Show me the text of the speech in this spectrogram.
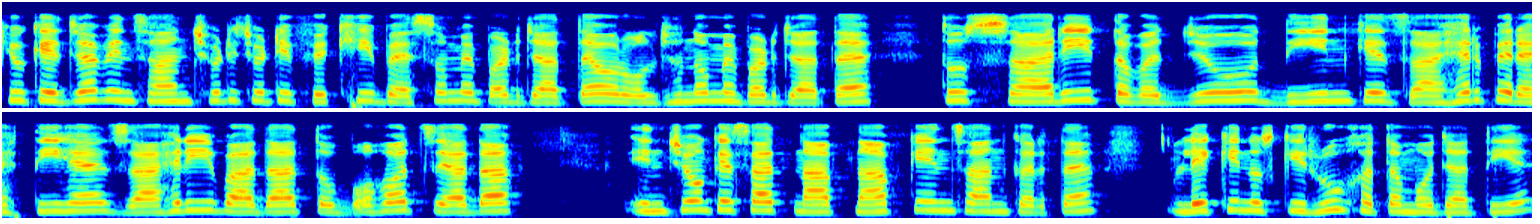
کیونکہ جب انسان چھوٹی چھوٹی فقہی بحثوں میں پڑ جاتا ہے اور الجھنوں میں پڑ جاتا ہے، تو ساری توجہ دین کے ظاہر پہ رہتی ہے۔ ظاہری عبادات تو بہت زیادہ انچوں کے ساتھ ناپ ناپ کے انسان کرتا ہے، لیکن اس کی روح ختم ہو جاتی ہے۔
